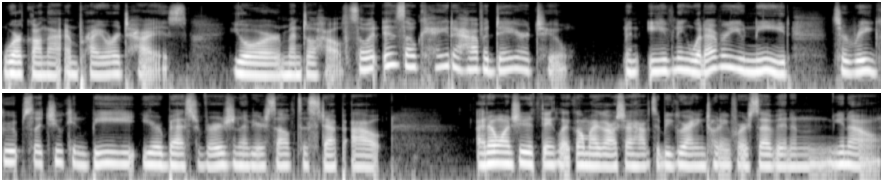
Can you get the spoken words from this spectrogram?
work on that and prioritize your mental health. So it is okay to have a day or two, an evening, whatever you need to regroup so that you can be your best version of yourself to step out. I don't want you to think like, oh my gosh, I have to be grinding 24 7 and, you know,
